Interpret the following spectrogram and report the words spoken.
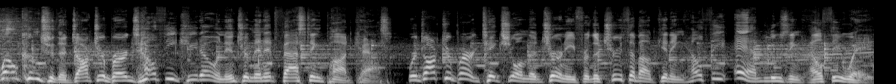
Welcome to the Dr. Berg's Healthy Keto and Intermittent Fasting Podcast, where Dr. Berg takes you on the journey for the truth about getting healthy and losing healthy weight.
